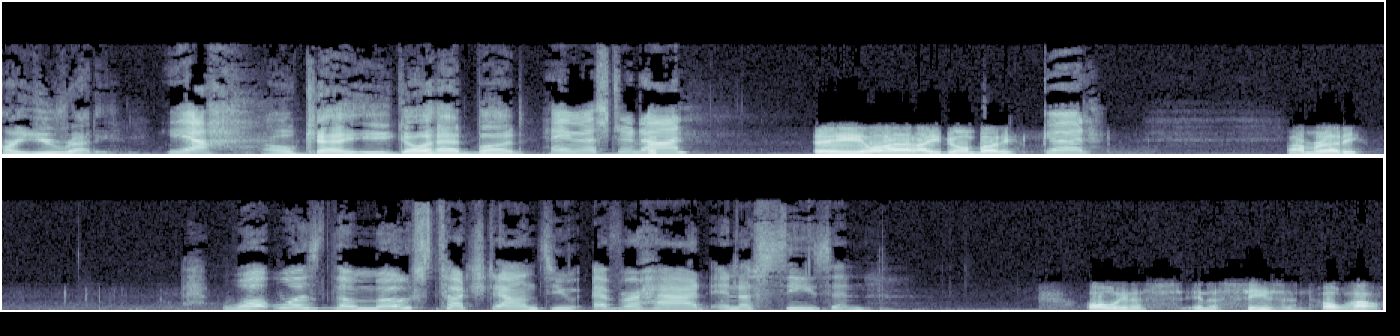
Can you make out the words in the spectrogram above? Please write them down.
are you ready? Yeah. Okay, E, go ahead, bud. Hey, Mr. Don. Hey Eli, how you doing, buddy? Good. I'm ready. What was the most touchdowns you ever had in a season? Oh, in a s- in a season. Oh wow.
